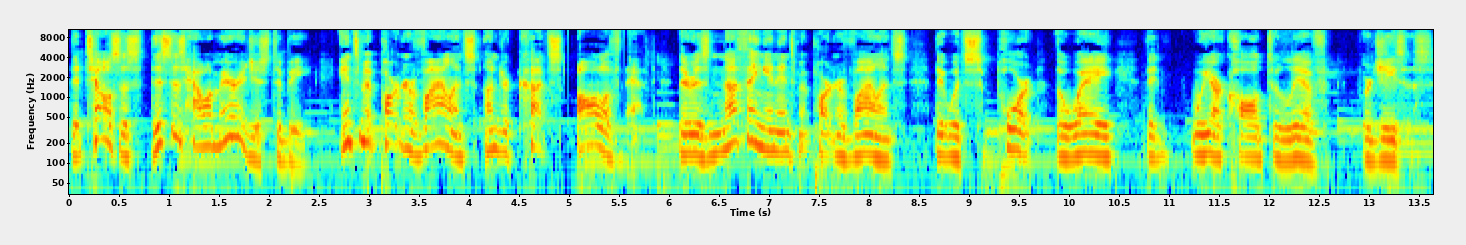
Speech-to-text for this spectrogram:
that tells us this is how a marriage is to be. Intimate partner violence undercuts all of that. There is nothing in intimate partner violence that would support the way that we are called to live for Jesus.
